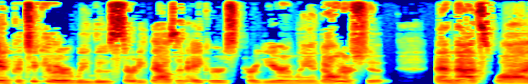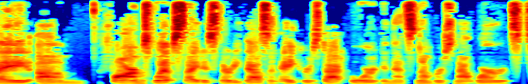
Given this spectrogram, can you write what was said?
in particular, we lose 30,000 acres per year in land ownership. And that's why um, Farm's website is 30,000acres.org, and that's numbers, not words.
